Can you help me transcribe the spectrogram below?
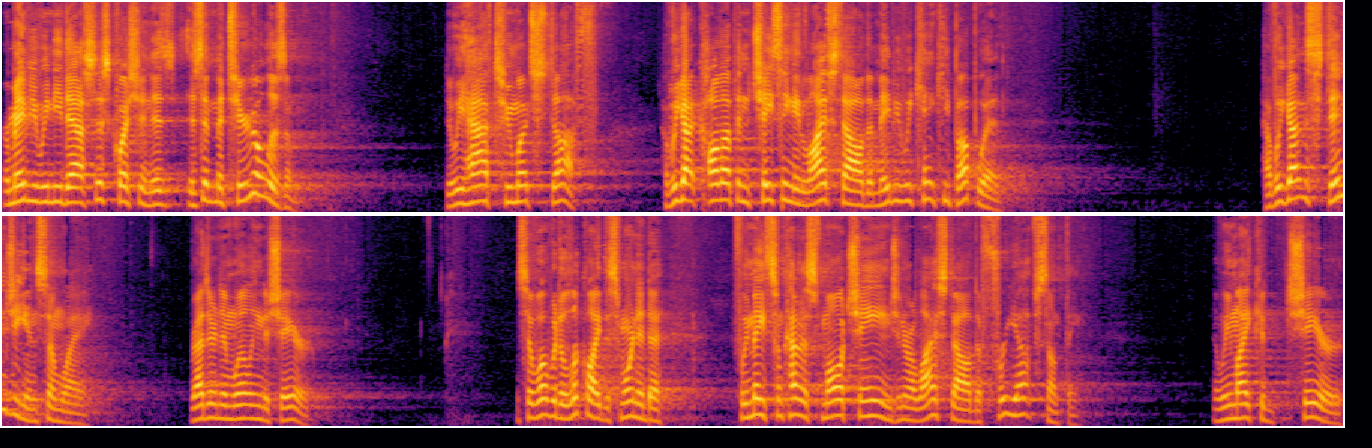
Or maybe we need to ask this question is, is it materialism? Do we have too much stuff? Have we got caught up in chasing a lifestyle that maybe we can't keep up with? Have we gotten stingy in some way? rather than willing to share. So, what would it look like this morning to, if we made some kind of small change in our lifestyle to free up something that we might could share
